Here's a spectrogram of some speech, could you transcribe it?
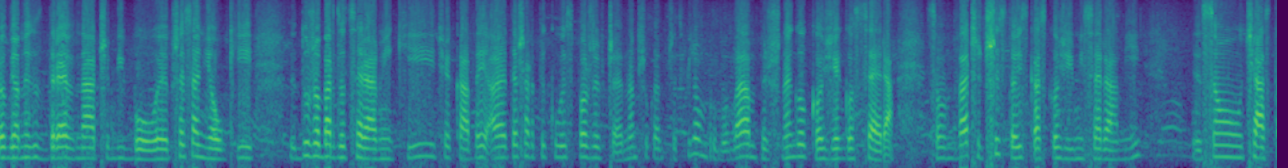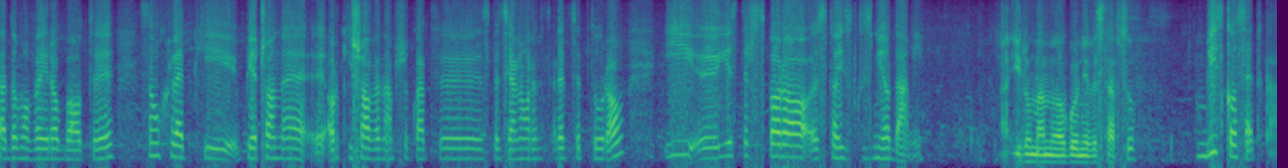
robionych z drewna czy bibuły, przez aniołki, dużo bardzo ceramiki ciekawej, ale też artykuły spożywcze. Na przykład przed chwilą próbowałam pysznego koziego sera. Są dwa czy trzy stoiska z kozimi serami. Są ciasta domowej roboty, są chlebki pieczone y, orkiszowe na przykład y, specjalną re- recepturą i jest też sporo stoisk z miodami. A ilu mamy ogólnie wystawców? Blisko setka.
